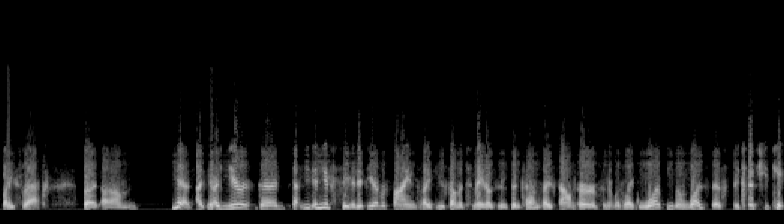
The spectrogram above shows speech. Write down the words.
spice racks, but um, yeah, a, a year is good, and you've seen it. If you ever find, like, you found the tomatoes, there's been times I found herbs, and it was like, what even was this? Because you can't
